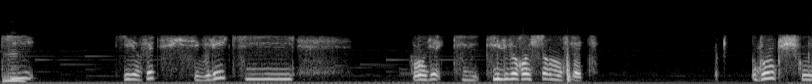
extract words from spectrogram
qui, hmm. qui, en fait, si vous voulez, qui, comment dire, qui, qui lui ressemblent en fait. Donc je me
